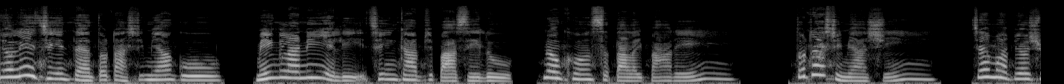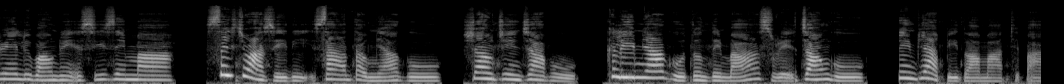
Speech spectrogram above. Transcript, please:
မျော်လင့်ခြင်းတန်တော်တာရှိများကိုမင်္ဂလာနေ့ရက်လေးအချိန်အခါဖြစ်ပါစေလို့နှုတ်ခွန်းဆက်သလိုက်ပါတယ်။တော်တာရှင်များရှင်ကျမ်းမာပျော်ရွှင်လူပေါင်းတွင် အစည်းအဝေးမှာစိတ်ကြွစေသည့်အစာအသောက်များကိုရှောင်ကျဉ်ကြဖို့ကလေးများကိုသွန်သင်ပါဆိုတဲ့အကြောင်းကိုတင်ပြပေးသွားမှာဖြစ်ပါ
